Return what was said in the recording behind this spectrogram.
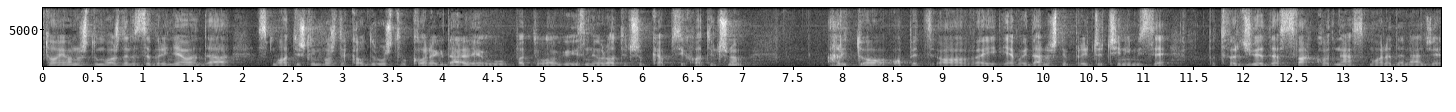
to je ono što možda nas zabrinjava da smo otišli možda kao društvo korek dalje u patologiju iz neurotičnog ka psihotičnog, ali to opet, ovaj, evo i današnja priča čini mi se potvrđuje da svako od nas mora da nađe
